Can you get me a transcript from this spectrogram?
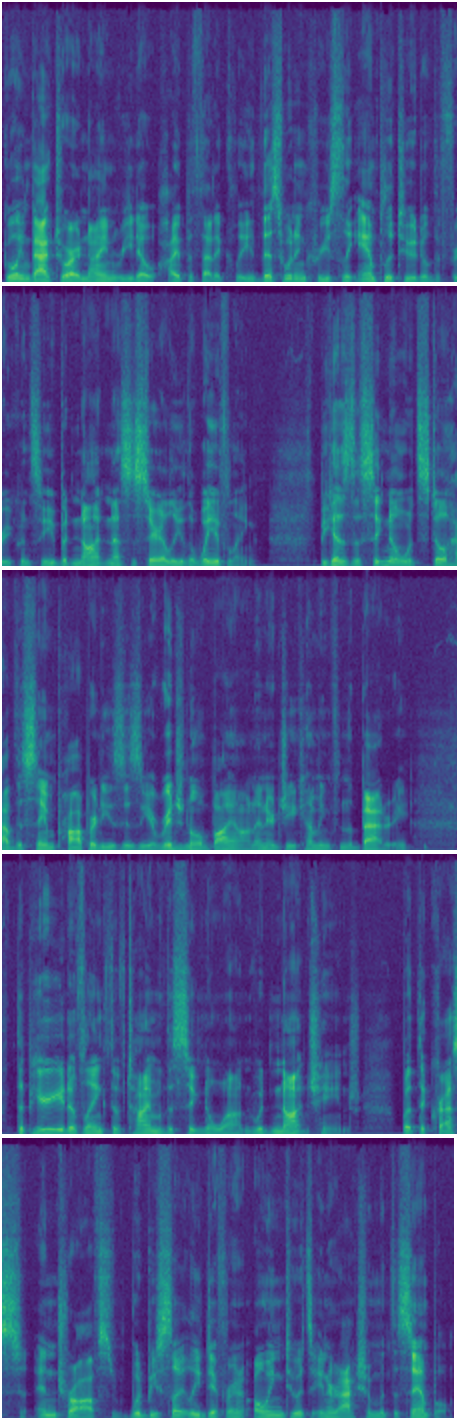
Going back to our 9 readout hypothetically, this would increase the amplitude of the frequency but not necessarily the wavelength, because the signal would still have the same properties as the original bion energy coming from the battery. The period of length of time of the signal would not change, but the crests and troughs would be slightly different owing to its interaction with the sample.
